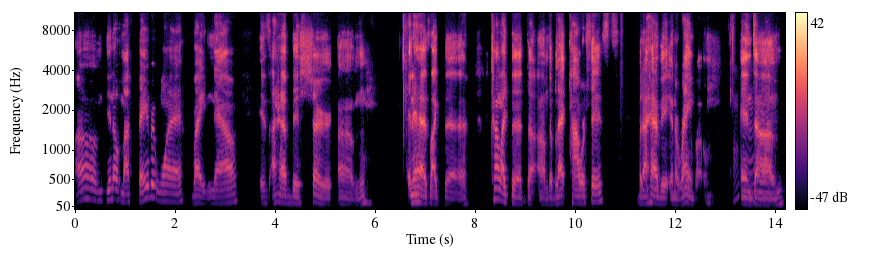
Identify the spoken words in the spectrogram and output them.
um, you know, my favorite one right now is I have this shirt, um, and it has like the kind of like the the um the black power fist but I have it in a rainbow. Okay. And um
